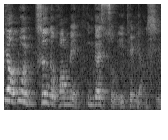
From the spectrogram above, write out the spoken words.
要论吃的方面，应该属于天良星。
